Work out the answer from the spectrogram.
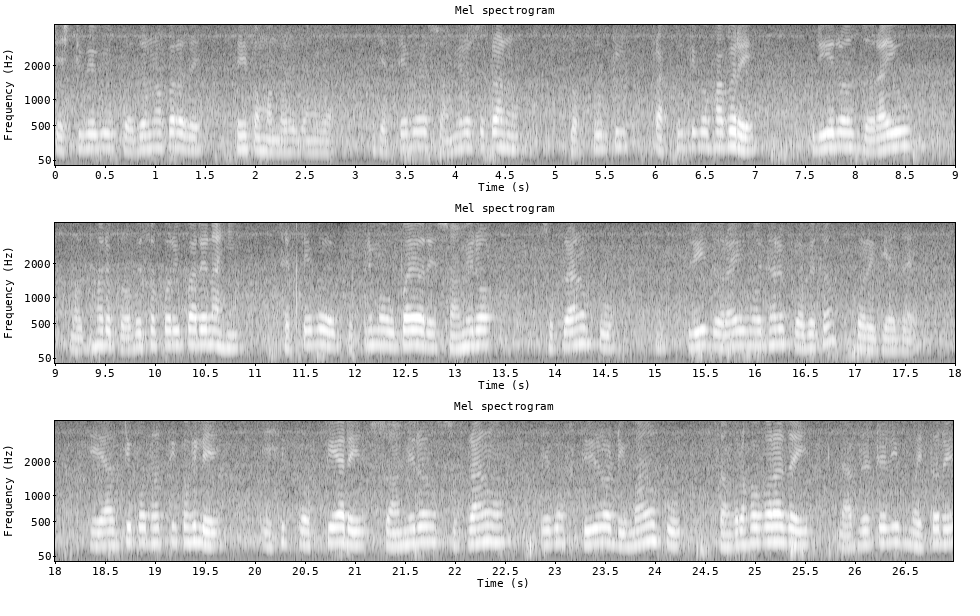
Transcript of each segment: Tasty baby ପ୍ରଜନନ କରାଯାଏ ସେହି ସମ୍ବନ୍ଧରେ ଜାଣିବା। ଯେତେବେଳେ ସ୍ୱାମୀର ଶୁକ୍ରାଣୁ ପ୍ରକୃତି ପ୍ରାକୃତିକ ଭାବରେ ସ୍ତ୍ରୀର ଜରାୟୁ ମଧ୍ୟରେ ପ୍ରବେଶ କରିପାରେ ନାହିଁ ସେତେବେଳେ କୃତ୍ରିମ ଉପାୟରେ ସ୍ୱାମୀର ଶୁକ୍ରାଣୁକୁ ସ୍ତ୍ରୀ ଜରାୟୁ ମଧ୍ୟରେ ପ୍ରବେଶ କରିଦିଆଯାଏ। ଏଆର୍ଟି ପଦ୍ଧତି କହିଲେ ଏହି ପ୍ରକ୍ରିୟାରେ ସ୍ୱାମୀର ଶୁକ୍ରାଣୁ ଏବଂ ସ୍ତ୍ରୀର ଡିମ୍ବାଣୁକୁ ସଂଗ୍ରହ କରାଯାଇ ଲାବରେଟରୀ ଭିତରେ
